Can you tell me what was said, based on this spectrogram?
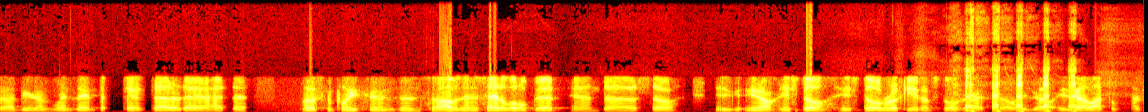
So I beat him Wednesday and Thursday and Saturday. I had the most completions, and so I was in his head a little bit, and uh, so you know, he's still he's still a rookie, and I'm still vet, so he's got, he's got a lot to learn.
